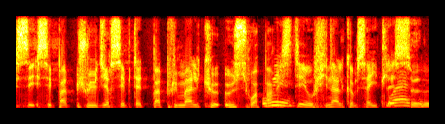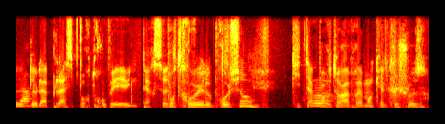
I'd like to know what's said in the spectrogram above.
c'est pas, je veux dire, c'est peut-être pas plus mal que eux soient pas Oui. restés au final, comme ça, ils te Ouais, laissent euh, de la place pour trouver une personne pour trouver le prochain qui t'apportera vraiment quelque chose.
